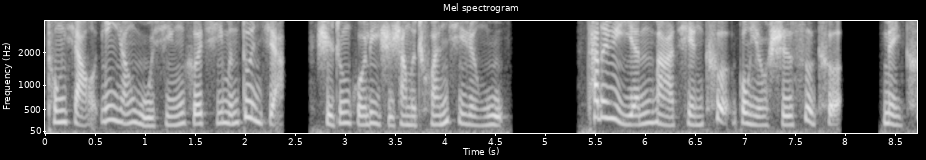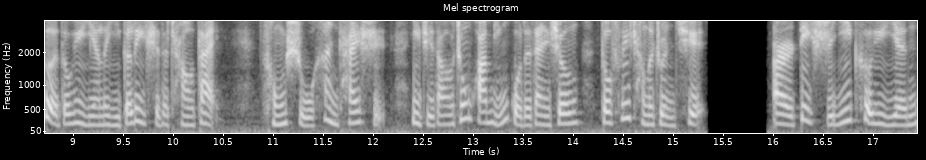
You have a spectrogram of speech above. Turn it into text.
通晓阴阳五行和奇门遁甲。是中国历史上的传奇人物，他的预言马前课共有十四课，每课都预言了一个历史的朝代，从蜀汉开始，一直到中华民国的诞生，都非常的准确。而第十一课预言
